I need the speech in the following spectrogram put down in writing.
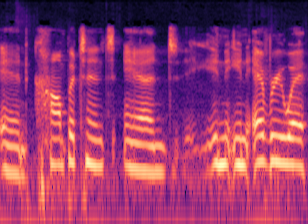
and competent and in in every way.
